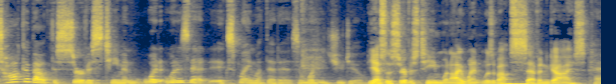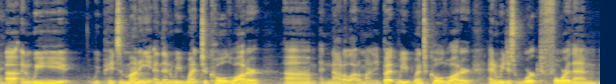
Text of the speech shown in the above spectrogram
Talk about the service team and what what is that? Explain what that is and what did you do? Yeah, so the service team when I went was about seven guys, Okay. uh, and we we paid some money, and then we went to Coldwater, um, and not a lot of money, but we went to Coldwater, and we just worked for them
